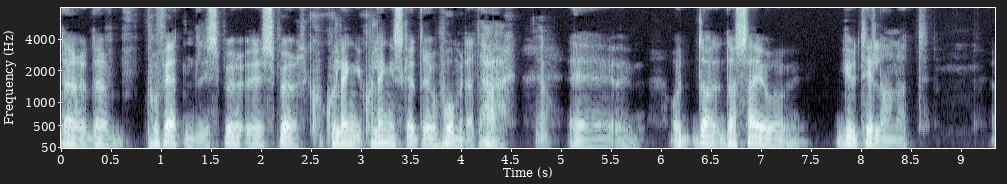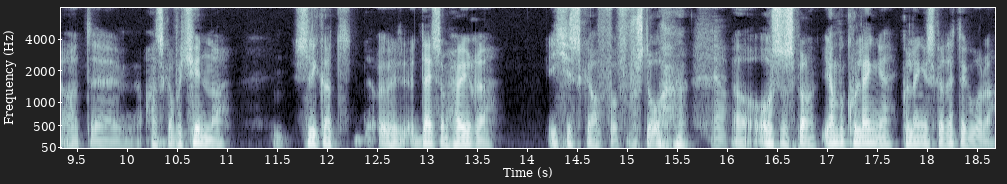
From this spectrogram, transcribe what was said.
der, der, profeten spør, eh, spør hvor, lenge, hvor, lenge, skal jeg drive på med dette her? Ja. Uh, og da, da, sier jo Gud til han at, at uh, han skal forkynne, slik at de som hører, ikke skal for, forstå. Ja. og så spør han ja, men hvor lenge, hvor lenge skal dette gå, da?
